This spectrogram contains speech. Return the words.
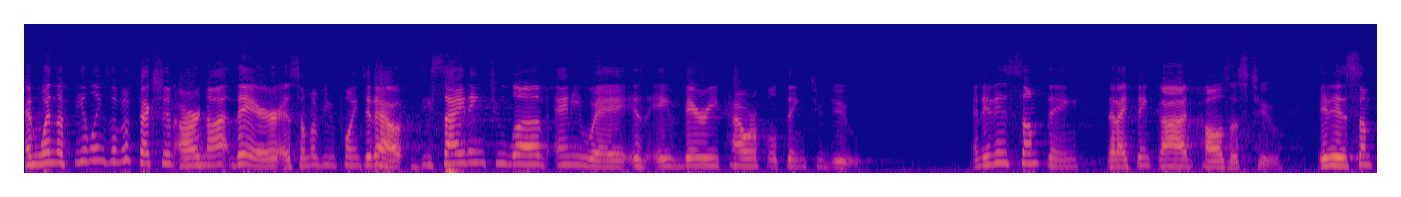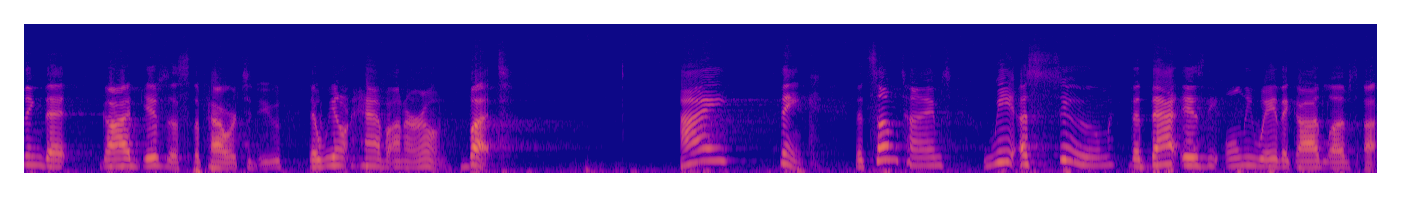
And when the feelings of affection are not there, as some of you pointed out, deciding to love anyway is a very powerful thing to do. And it is something that I think God calls us to. It is something that God gives us the power to do that we don't have on our own. But I think that sometimes we assume that that is the only way that God loves us.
